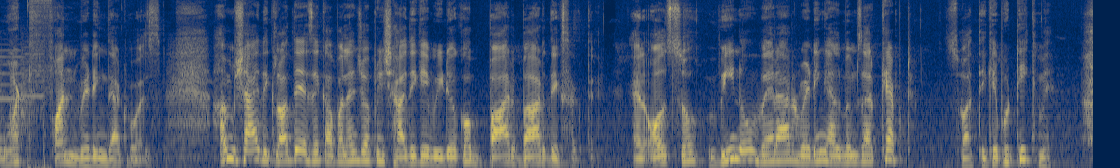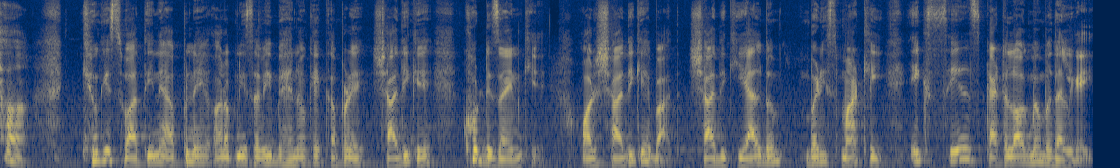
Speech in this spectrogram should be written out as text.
What fun wedding that was हम शायद इकलौते ऐसे कपल हैं जो अपनी शादी के वीडियो को बार बार देख सकते हैं। And also we know where are wedding albums are kept Swati के बुटीक में। हाँ क्योंकि स्वाति ने अपने और अपनी सभी बहनों के कपड़े शादी के खुद डिज़ाइन किए। और शादी के बाद शादी की एल्बम बड़ी स्मार्टली एक सेल्स कैटलॉग में बदल गई।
